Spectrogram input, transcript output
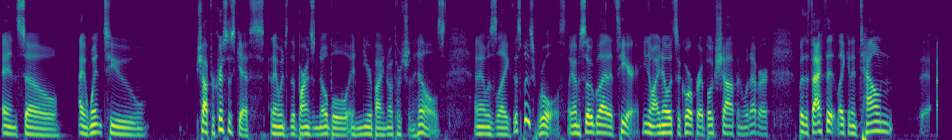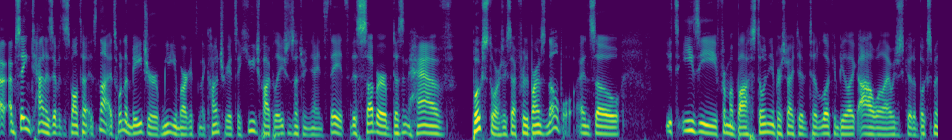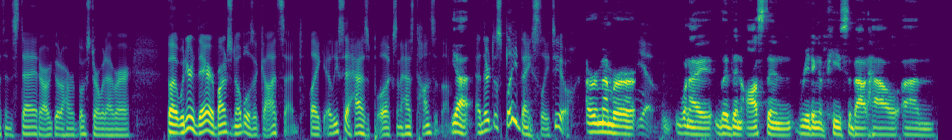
and so I went to shop for Christmas gifts, and I went to the Barnes and Noble in nearby North Richland Hills, and I was like, this place rules. Like, I'm so glad it's here. You know, I know it's a corporate bookshop and whatever, but the fact that like in a town, I'm saying town as if it's a small town. It's not. It's one of the major media markets in the country. It's a huge population center in the United States. This suburb doesn't have bookstores except for the Barnes and Noble, and so it's easy from a Bostonian perspective to look and be like, oh, well, I would just go to Booksmith instead, or I would go to Harvard Bookstore, or whatever. But when you're there, Barnes and Noble is a godsend. Like at least it has books and it has tons of them. Yeah. and they're displayed nicely too. I remember Yeah. when I lived in Austin reading a piece about how um,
